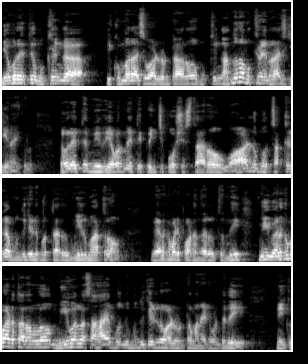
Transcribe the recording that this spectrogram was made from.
ఎవరైతే ముఖ్యంగా ఈ కుంభరాశి వాళ్ళు ఉంటారో ముఖ్యంగా అందులో ముఖ్యమైన రాజకీయ నాయకులు ఎవరైతే మీరు ఎవరినైతే పెంచి పోషిస్తారో వాళ్ళు చక్కగా ముందుకెళ్ళిపోతారు. మీరు మాత్రం వెనకబడిపోవడం జరుగుతుంది. మీ వెనుకబాటుతనంలో మీ వల్ల సహాయం పొంది ముందుకెళ్ళిన వాళ్ళు ఉంటాం అనేటువంటిది మీకు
